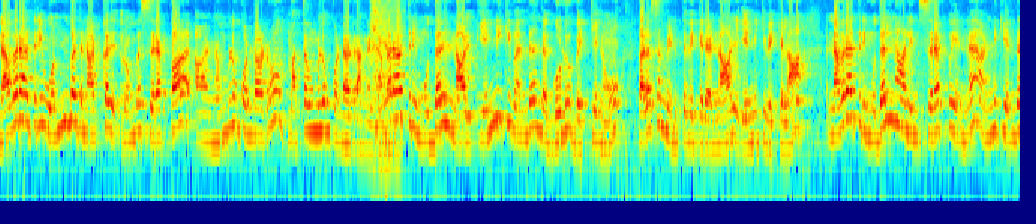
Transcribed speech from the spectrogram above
நவராத்திரி ஒன்பது நாட்கள் ரொம்ப சிறப்பாக நம்மளும் கொண்டாடுறோம் மற்றவங்களும் கொண்டாடுறாங்க நவராத்திரி முதல் நாள் என்னைக்கு வந்து அந்த கொலு வைக்கணும் கலசம் எடுத்து வைக்கிற நாள் என்னைக்கு வைக்கலாம்? நவராத்திரி முதல் நாளின் சிறப்பு என்ன? அன்னைக்கு எந்த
